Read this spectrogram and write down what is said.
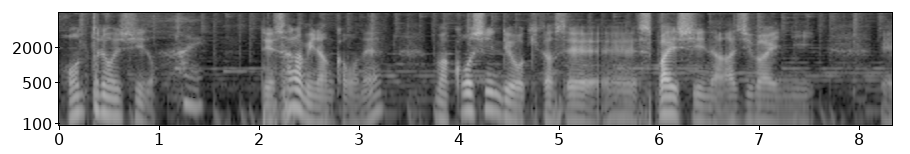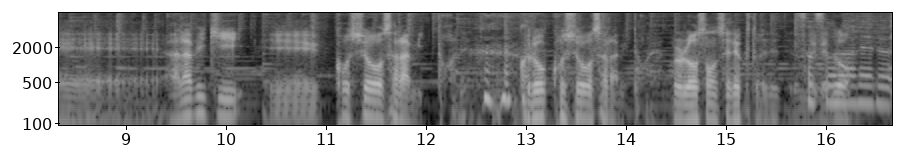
本当に美味しいの。はい。でサラミなんかもねまあ香辛料を効かせ、えースパイシーな味わいに、えー粗挽き、えー胡椒サラミとかね。黒胡椒サラミとかね。これローソンセレクトで出てるんだけど。られる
